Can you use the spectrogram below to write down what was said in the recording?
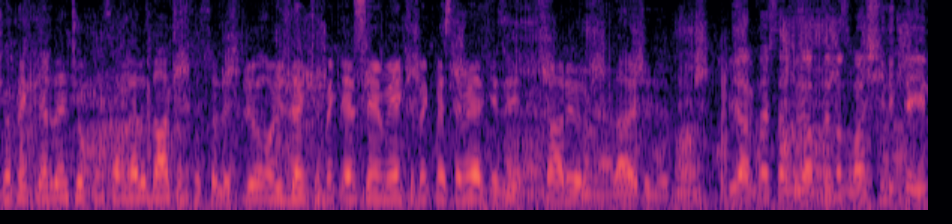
köpeklerden çok insanları daha çok sosyalleştiriyor. O yüzden köpekleri sevmeye, köpek beslemeye herkesi çağırıyorum yani, davet ediyorum. Bir arkadaşlar bu yaptığımız vahşilik değil.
